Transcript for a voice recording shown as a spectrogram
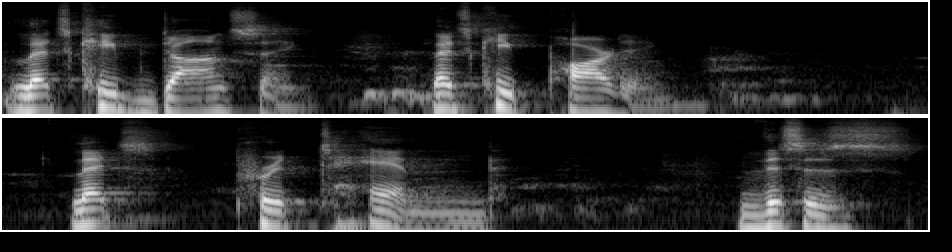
Let's keep dancing. Let's keep partying. Let's pretend this is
